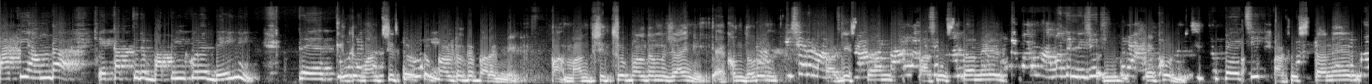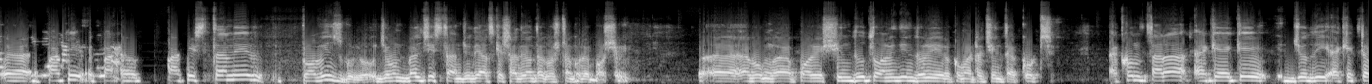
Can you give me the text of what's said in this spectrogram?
তা কি আমরা একাত্তরে বাতিল করে দেইনি? কিন্তু মানচিত্র তো পাল্টাতে পারেননি। মানচিত্র পাল্টানো যায়নি। এখন ধরুন পাকিস্তান পাকিস্তানের দেখুন, পাকিস্তানের পাকিস্তানের প্রভিন্সগুলো যেমন বেলচিস্তান যদি আজকে স্বাধীনতা ঘোষণা করে বসে এবং পরে সিন্ধু তো অনেকদিন ধরে এরকম একটা চিন্তা করছে। এখন তারা একে একে যদি এক একটা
